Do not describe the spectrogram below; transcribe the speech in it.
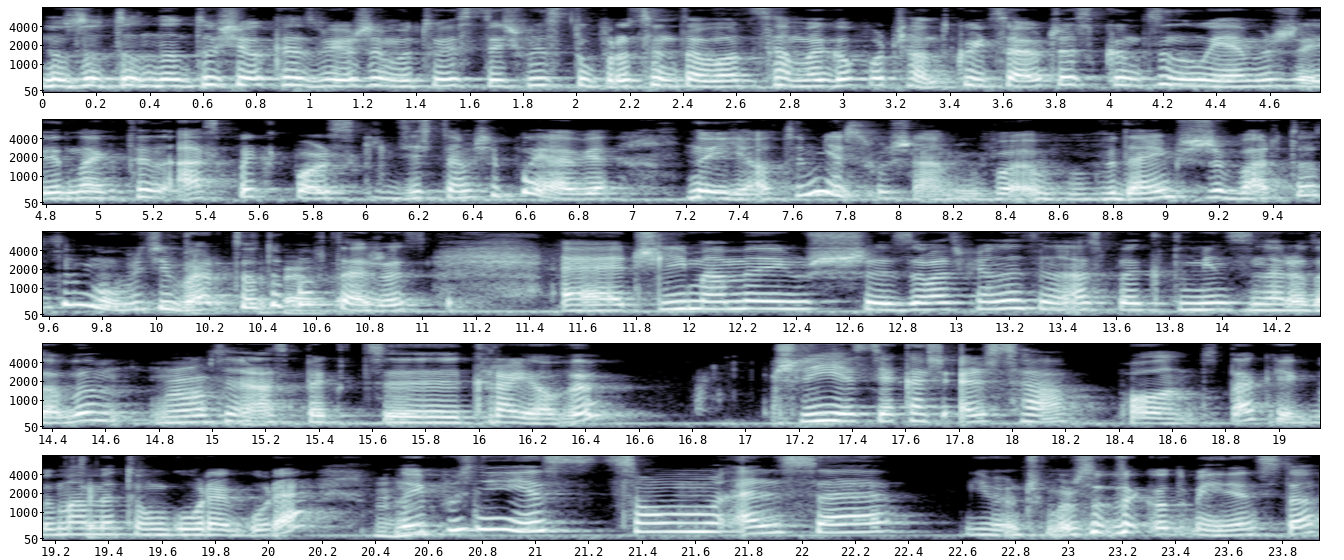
No to, to, no to się okazuje, że my tu jesteśmy stuprocentowo od samego początku i cały czas kontynuujemy, że jednak ten aspekt polski gdzieś tam się pojawia. No i ja o tym nie słyszałam. Wydaje mi się, że warto o tym mówić i warto to to powtarzać. E, czyli mamy już załatwiony ten aspekt międzynarodowy, mamy ten aspekt y, krajowy. Czyli jest jakaś Elsa Poland, tak? Jakby mamy tą górę, górę. No i później jest, są Else, nie wiem czy można tak odmieniać to,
